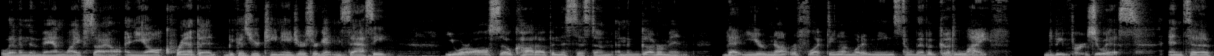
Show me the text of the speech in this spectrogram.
live in the van lifestyle? And y'all cramp it because your teenagers are getting sassy you are all so caught up in the system and the government that you're not reflecting on what it means to live a good life and to be virtuous and to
